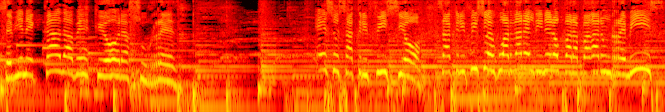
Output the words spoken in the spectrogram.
se viene cada vez que ora su red. Eso es sacrificio. Sacrificio es guardar el dinero para pagar un remis,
